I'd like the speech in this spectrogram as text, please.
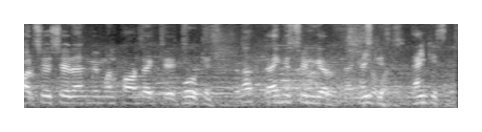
పర్చేస్ చేయడానికి మిమ్మల్ని కాంటాక్ట్ చేయొచ్చు. Okay sir thank you Srini గారు. Thank thank you thank you sir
